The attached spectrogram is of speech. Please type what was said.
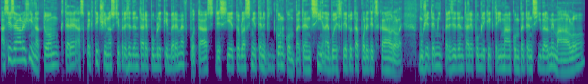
Asi záleží na tom, které aspekty činnosti prezidenta republiky bereme v potaz, jestli je to vlastně ten výkon kompetencí, nebo jestli je to ta politická role. Můžete mít prezidenta republiky, který má kompetencí velmi málo,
